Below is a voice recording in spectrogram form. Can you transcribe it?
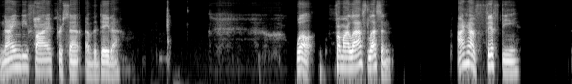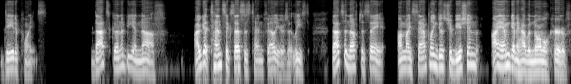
95% of the data. Well, from our last lesson, I have 50 data points. That's going to be enough. I've got 10 successes, 10 failures at least. That's enough to say on my sampling distribution, I am going to have a normal curve.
